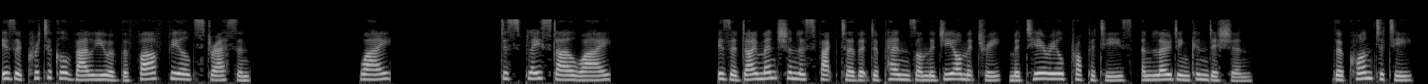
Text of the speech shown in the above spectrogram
is a critical value of the far field stress and y display style y is a dimensionless factor that depends on the geometry, material properties, and loading condition. The quantity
